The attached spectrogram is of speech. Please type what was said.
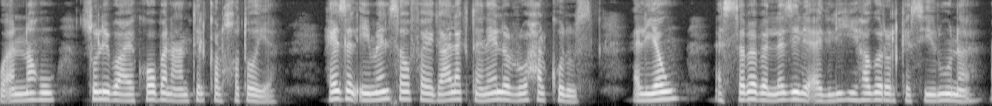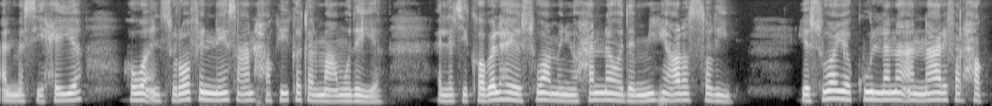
وأنه صلب عقابا عن تلك الخطايا. هذا الإيمان سوف يجعلك تنال الروح القدس. اليوم السبب الذي لأجله هجر الكثيرون المسيحية هو انصراف الناس عن حقيقة المعمودية التي قابلها يسوع من يوحنا ودمه على الصليب. يسوع يقول لنا أن نعرف الحق.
